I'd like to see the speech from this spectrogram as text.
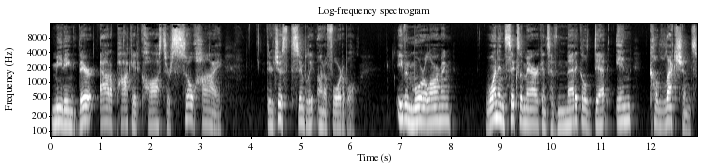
meaning their out of pocket costs are so high, they're just simply unaffordable. Even more alarming, one in six Americans have medical debt in collections.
